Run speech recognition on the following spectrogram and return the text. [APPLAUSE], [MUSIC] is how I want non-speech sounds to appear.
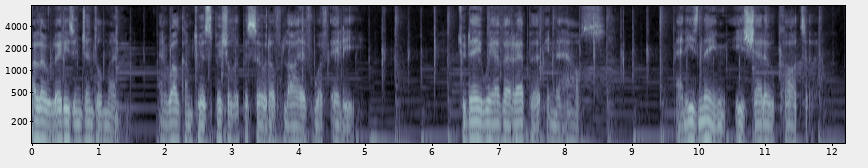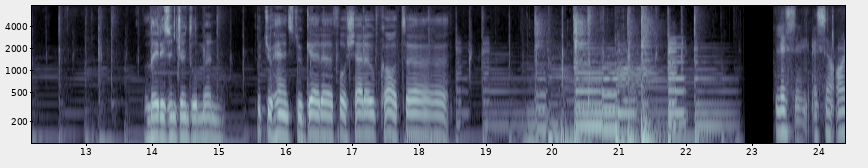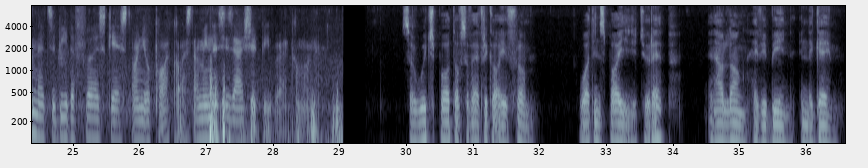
Hello, ladies and gentlemen, and welcome to a special episode of Live with Ellie. Today we have a rapper in the house, and his name is Shadow Carter. Ladies and gentlemen, put your hands together for Shadow Carter. Listen, it's an honor to be the first guest on your podcast. I mean, this is how it should be, bro. Come on. So, which part of South Africa are you from? What inspired you to rap? And how long have you been in the game?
